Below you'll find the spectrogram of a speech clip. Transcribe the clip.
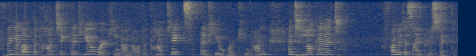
think about the project that you're working on or the projects that you're working on, and to look at it from a design perspective.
